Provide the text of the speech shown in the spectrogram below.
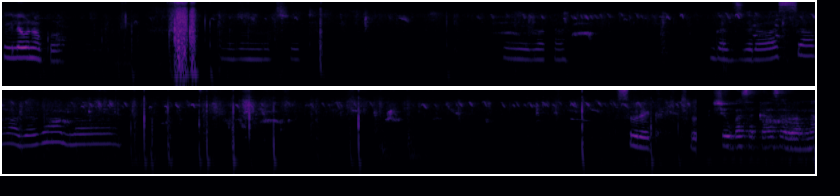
ती नको. हे बघा. गजर असं माझं झालं. सुरेख. शुभ सकाळ सर्वांना.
